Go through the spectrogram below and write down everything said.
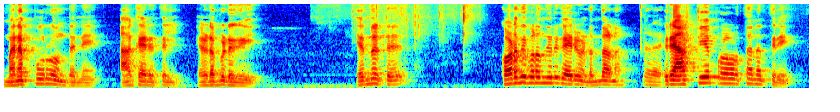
മനഃപൂർവം തന്നെ ആ കാര്യത്തിൽ ഇടപെടുകയും. എന്നിട്ട് കോടതി പറഞ്ഞൊരു കാര്യമുണ്ട്. എന്താണ്? രാഷ്ട്രീയ പ്രവർത്തനത്തിന്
